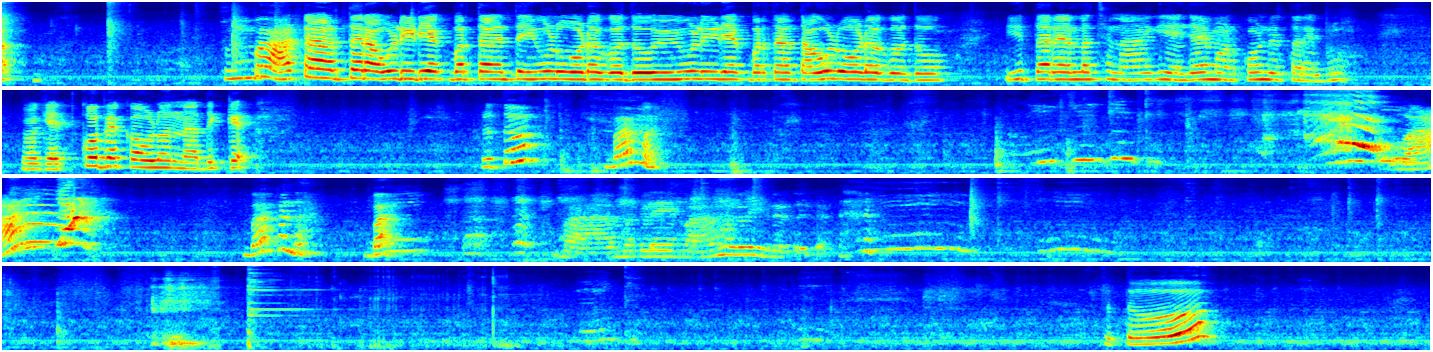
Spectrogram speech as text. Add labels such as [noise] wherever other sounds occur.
ತುಂಬ ಆಟ ಆಡ್ತಾರೆ, ಅವಳು ಹಿಡಿಯಕ್ಕೆ ಅಂತ ಇವಳು ಓಡೋಗೋದು, ಇವಳು ಹಿಡಿಯಕ್ಕೆ ಅಂತ ಅವಳು ಓಡೋಗೋದು. ಈ ಥರ ಎಲ್ಲ ಚೆನ್ನಾಗಿ ಎಂಜಾಯ್ ಮಾಡ್ಕೊಂಡಿರ್ತಾರೆ ಇಬ್ಬರು ಇವಾಗ ಎತ್ಕೋಬೇಕು ಅವಳು ಅನ್ನೋದಕ್ಕೆ. ಋತು ಬಾಮ್ಮ ವಾ ಬಾ ಕಂದ ಬಾ. ಬಾ ಮಗಳೇ ಬಾ ಮಗಳೇ ಇಲ್ಲ ಋತು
